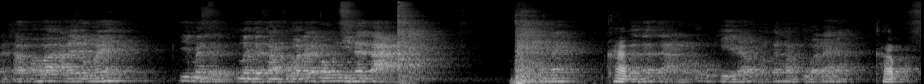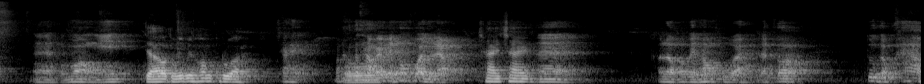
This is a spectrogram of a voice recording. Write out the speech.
นะครับเพราะว่าอะไรรู้ไหมที่มันจะมันจะทำครัวได้เพราะมันมีหน้าต่างใช่ไหม ครับแต่หน้าต่างมันก็โอเคแล้วมันก็ทำครัวได้แล้วครับ เออผมมองอย่างนี้ จะเอาตรงนี้เป็นห้องครัว ใช่มันก็ทำไว้เป็นห้องครัวอยู่แล้วใช่ใช่เออแล้วเราก็เป็นห้องครัว แล้วก็ตู้กับข้าว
